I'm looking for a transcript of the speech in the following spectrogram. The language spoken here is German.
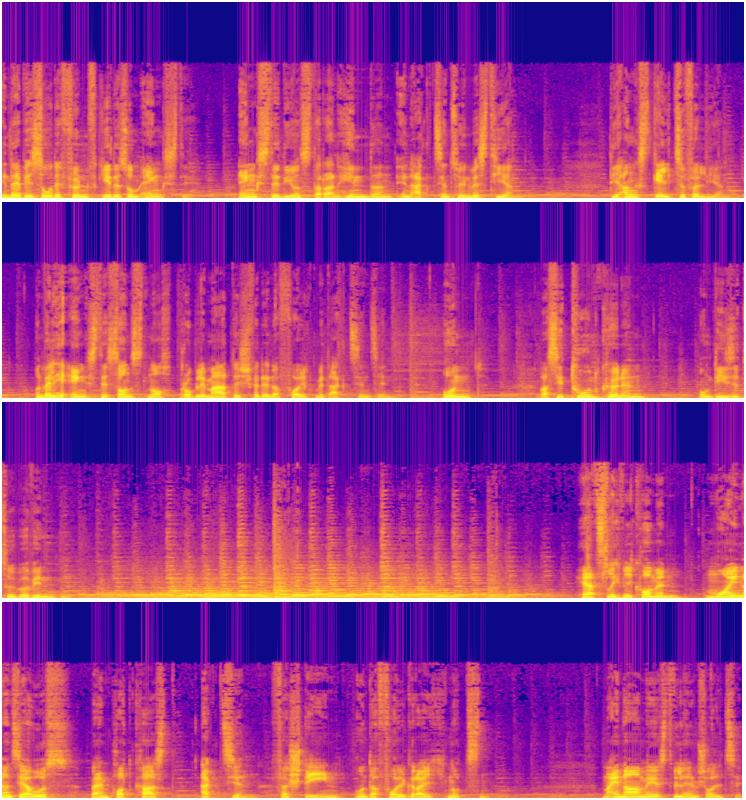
In der Episode 5 geht es um Ängste. Ängste, die uns daran hindern, in Aktien zu investieren. Die Angst, Geld zu verlieren. Und welche Ängste sonst noch problematisch für den Erfolg mit Aktien sind. Und was Sie tun können, um diese zu überwinden. Herzlich willkommen, moin und Servus beim Podcast Aktien verstehen und erfolgreich nutzen. Mein Name ist Wilhelm Scholze.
